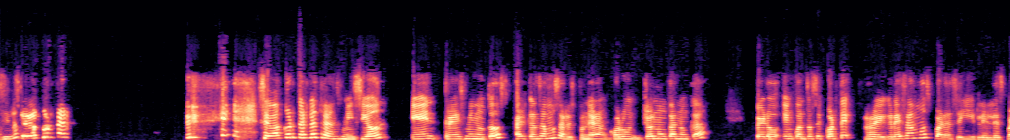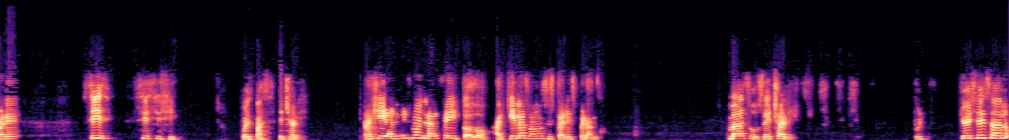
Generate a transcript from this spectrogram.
se va a cortar. se va a cortar la transmisión en tres minutos. Alcanzamos a responder a lo mejor un yo nunca, nunca. Pero en cuanto se corte, regresamos para seguirle. ¿Les parece? Sí, sí, sí, sí. Pues vas, échale. Aquí al mismo enlace y todo. Aquí las vamos a estar esperando. Vasus, échale. Pues yo hice esa, ¿no?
